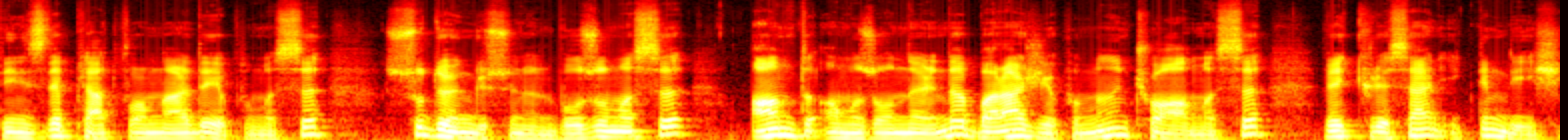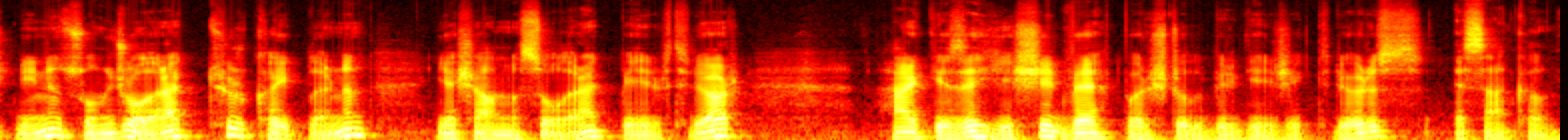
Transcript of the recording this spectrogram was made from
denizde platformlarda yapılması, su döngüsünün bozulması, Ant Amazonlarında baraj yapımının çoğalması ve küresel iklim değişikliğinin sonucu olarak tür kayıplarının yaşanması olarak belirtiliyor. Herkese yeşil ve barış dolu bir gelecek diliyoruz. Esen kalın.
